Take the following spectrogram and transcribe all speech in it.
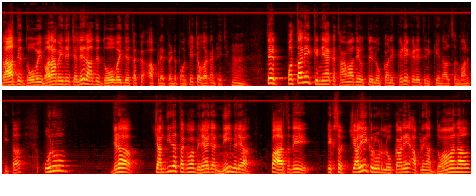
ਰਾਤ ਦੇ 2 ਵਜੇ 12 ਵਜੇ ਦੇ ਚੱਲੇ ਰਾਤ ਦੇ 2 ਵਜੇ ਤੱਕ ਆਪਣੇ ਪਿੰਡ ਪਹੁੰਚੇ 14 ਘੰਟੇ 'ਚ। ਹੂੰ। ਤੇ ਪਤਾ ਨਹੀਂ ਕਿੰਨਿਆਂ ਕਥਾਵਾਂ ਦੇ ਉੱਤੇ ਲੋਕਾਂ ਨੇ ਕਿਹੜੇ-ਕਿਹੜੇ ਤਰੀਕੇ ਨਾਲ ਸਨਮਾਨ ਕੀਤਾ। ਉਹਨੂੰ ਜਿਹੜਾ ਚਾਂਦੀ ਦਾ ਤਗਵਾ ਮਿਲਿਆ ਜਾਂ ਨਹੀਂ ਮਿਲਿਆ ਭਾਰਤ ਦੇ 140 ਕਰੋੜ ਲੋਕਾਂ ਨੇ ਆਪਣੀਆਂ ਦੁਆਵਾਂ ਨਾਲ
